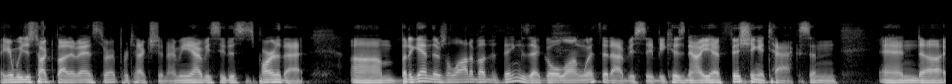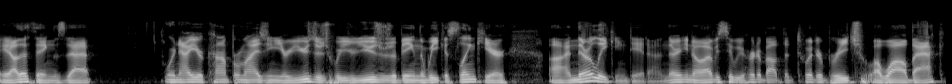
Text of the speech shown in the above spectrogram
Again, we just talked about advanced threat protection. I mean, obviously this is part of that. Um, but again, there's a lot of other things that go along with it, obviously, because now you have phishing attacks and and uh, you know, other things that where now you're compromising your users, where your users are being the weakest link here, uh, and they're leaking data. And they're, you know, obviously we heard about the Twitter breach a while back,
